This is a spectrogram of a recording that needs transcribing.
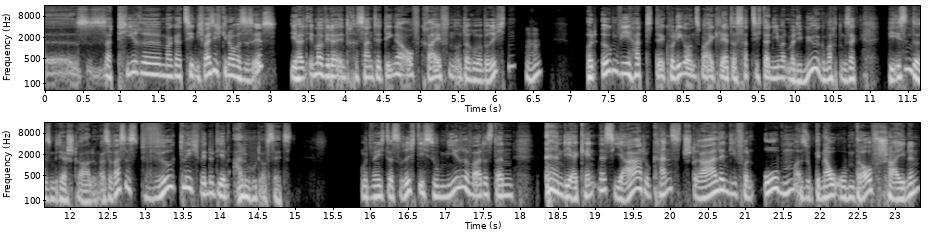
Seite, äh, Satire, Magazin, ich weiß nicht genau, was es ist, die halt immer wieder interessante Dinge aufgreifen und darüber berichten. Mhm. Und irgendwie hat der Kollege uns mal erklärt, das hat sich dann jemand mal die Mühe gemacht und gesagt, wie ist denn das mit der Strahlung? Also was ist wirklich, wenn du dir einen Aluhut aufsetzt? Und wenn ich das richtig summiere, war das dann die Erkenntnis, ja, du kannst Strahlen, die von oben, also genau oben drauf scheinen,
